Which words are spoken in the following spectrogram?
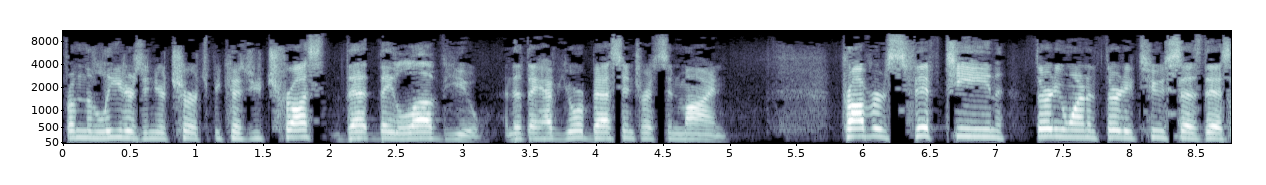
from the leaders in your church because you trust that they love you and that they have your best interests in mind. Proverbs 15, 31 and 32 says this,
